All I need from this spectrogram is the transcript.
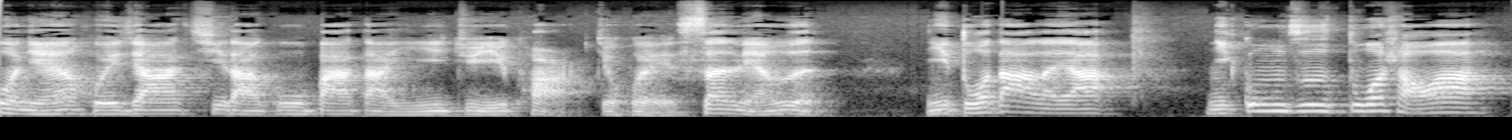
过年回家七大姑八大姨聚一块儿就会三连问你多大了呀？你工资多少啊？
